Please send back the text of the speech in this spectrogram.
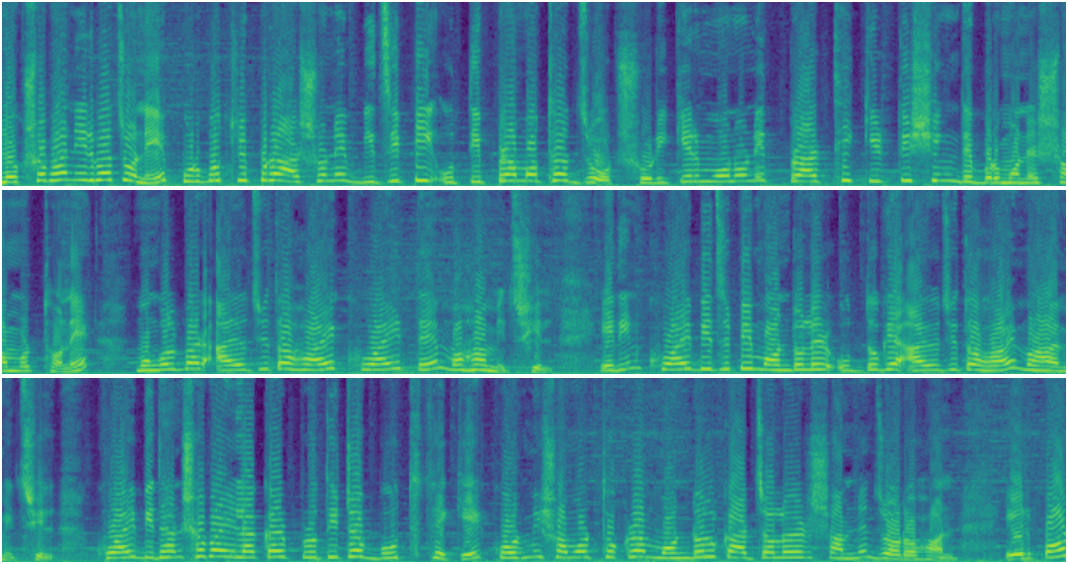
লোকসভা নির্বাচনে পূর্ব ত্রিপুরা আসনে বিজেপি ও তিপ্রামথা জোট শরিকের মনোনীত প্রার্থী কীর্তি সিং দেববর্মনের সমর্থনে মঙ্গলবার আয়োজিত হয় খোয়াইতে মহামিছিল। এদিন খোয়াই বিজেপি মণ্ডলের উদ্যোগে আয়োজিত হয় মহামিছিল। খোয়াই বিধানসভা এলাকার প্রতিটা বুথ থেকে কর্মী সমর্থকরা মণ্ডল কার্যালয়ের সামনে জড়ো হন। এরপর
